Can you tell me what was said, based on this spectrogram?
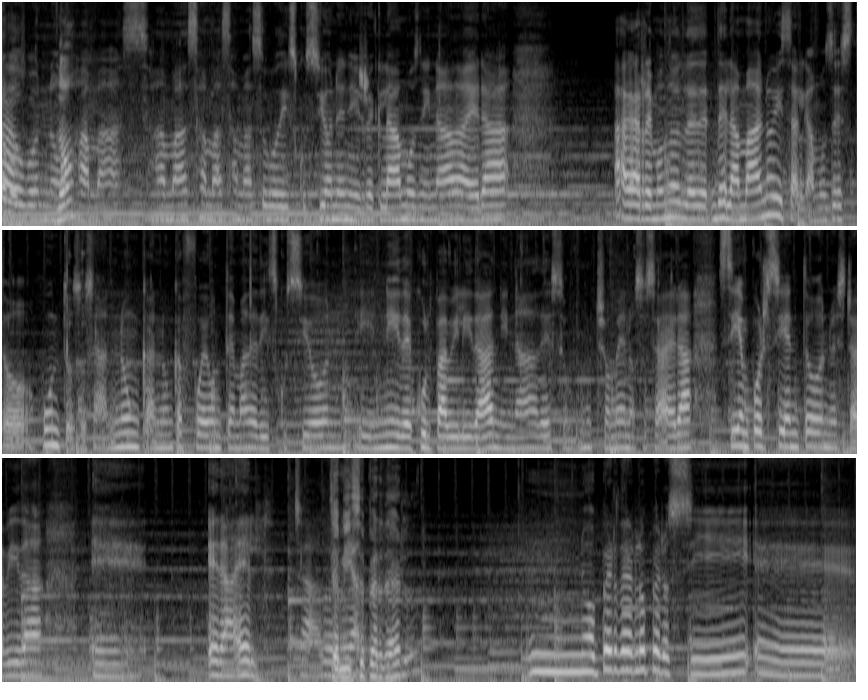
reclamos. hubo, no, jamás, jamás, jamás, jamás hubo discusiones, ni reclamos, ni nada. Era agarrémonos de, de la mano y salgamos de esto juntos. O sea, nunca, nunca fue un tema de discusión y ni de culpabilidad, ni nada de eso, mucho menos. O sea, era 100% nuestra vida, eh, era él. O sea, dormía- ¿Temiste perderlo? No perderlo, pero sí, eh,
